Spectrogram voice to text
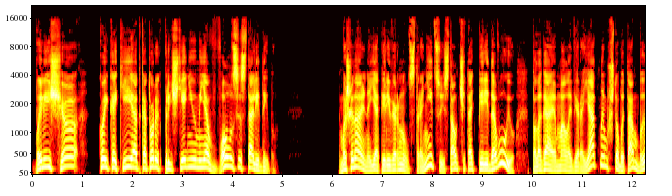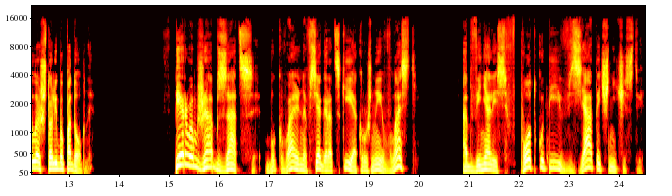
Были еще кое-какие, от которых при чтении у меня волосы стали дыбом. Машинально я перевернул страницу и стал читать передовую, полагая маловероятным, чтобы там было что-либо подобное. В первом же абзаце буквально все городские окружные власти обвинялись в подкупе и взяточничестве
